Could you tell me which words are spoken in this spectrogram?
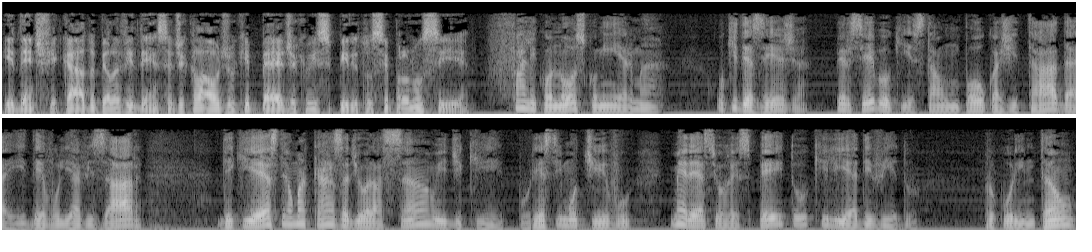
identificado pela vidência de Cláudio, que pede que o espírito se pronuncie. Fale conosco, minha irmã. O que deseja? Percebo que está um pouco agitada e devo lhe avisar de que esta é uma casa de oração e de que, por este motivo, merece o respeito que lhe é devido. Procure então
